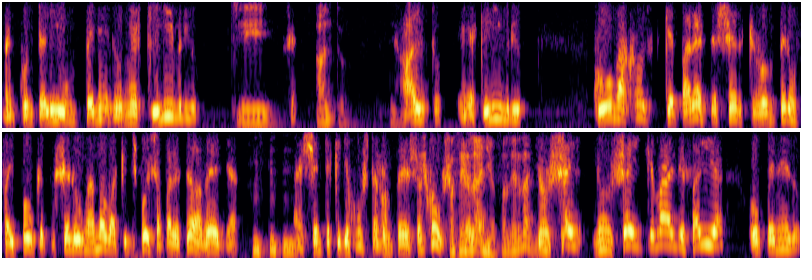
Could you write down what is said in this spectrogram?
me encontrei un penedo en equilibrio. Sí, o sea, alto. Alto, en equilibrio, cunha cruz que parece ser que romperon fai pouco que puxeron unha nova que despois apareceu a vella. Hai xente que lle gusta romper esas cousas facer ¿verdad? daño, facer daño. Non sei, non sei que mal lle faría o Penedo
